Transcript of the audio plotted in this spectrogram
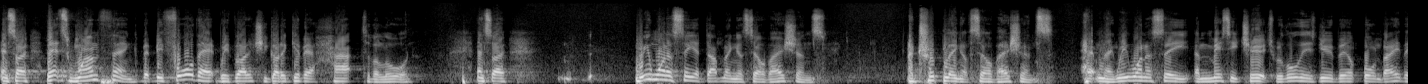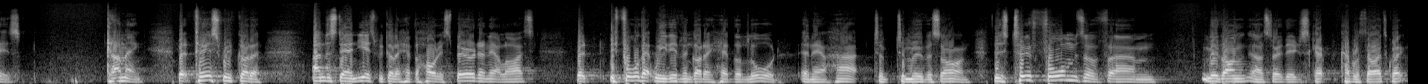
And so that's one thing. But before that, we've actually got to give our heart to the Lord. And so we want to see a doubling of salvations, a tripling of salvations happening. We want to see a messy church with all these newborn babies coming. But first, we've got to understand yes, we've got to have the Holy Spirit in our lives. But before that, we've even got to have the Lord in our heart to, to move us on. There's two forms of. Um, move on. Oh, sorry, there, just a couple of slides, quick.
